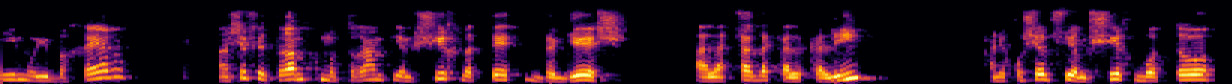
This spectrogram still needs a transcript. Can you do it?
אם הוא ייבחר? אני חושב שטראמפ כמו טראמפ ימשיך לתת דגש על הצד הכלכלי, אני חושב שהוא ימשיך באותו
